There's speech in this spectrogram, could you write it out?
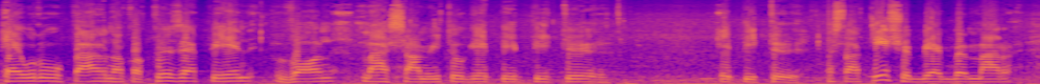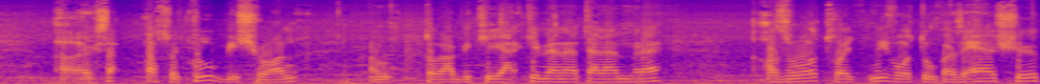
Európának a közepén van más számítógép építő, építő. Aztán a későbbiekben már az, hogy klub is van, a további kimenetelemre, az volt, hogy mi voltunk az elsők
